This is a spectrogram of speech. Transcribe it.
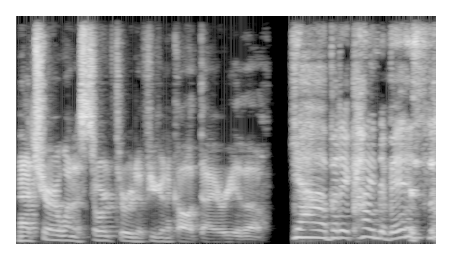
Not sure I want to sort through it if you're going to call it diarrhea, though. Yeah, but it kind of is, though.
